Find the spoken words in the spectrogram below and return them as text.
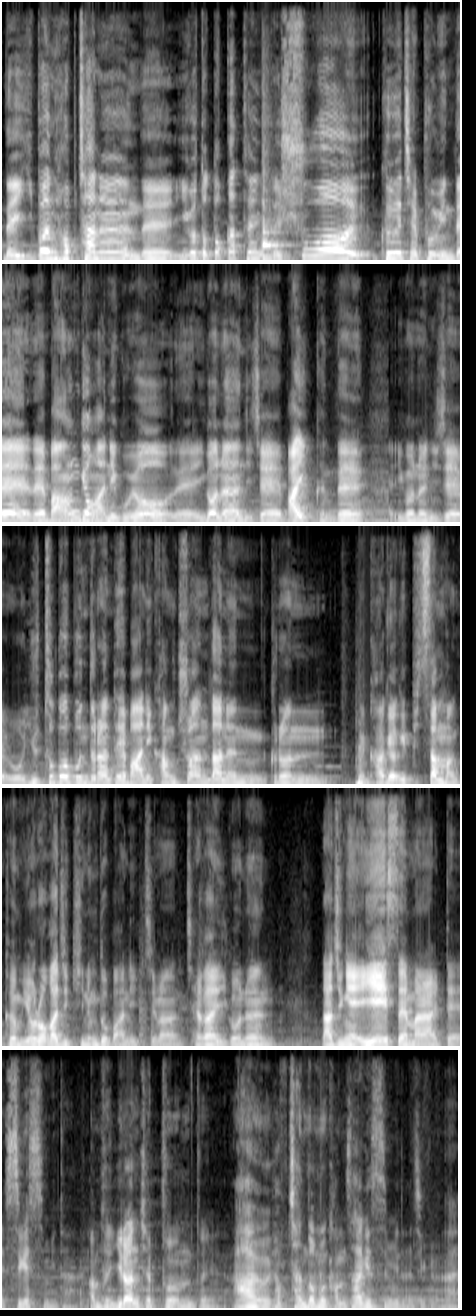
네 이번 협찬은 네 이것도 똑같은 네, 슈어 그 제품인데 네 망원경 아니고요. 네 이거는 이제 마이크인데 이거는 이제 뭐 유튜버 분들한테 많이 강추한다는 그런 가격이 비싼 만큼 여러 가지 기능도 많이 있지만 제가 이거는 나중에 ASMR 할 때 쓰겠습니다. 아무튼 이런 제품, 네. 아유 협찬 너무 감사하겠습니다 지금. 아유.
